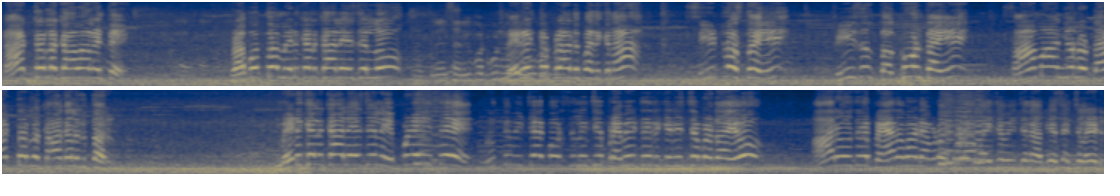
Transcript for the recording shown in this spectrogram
డాక్టర్లు కావాలంటే ప్రభుత్వ మెడికల్ కాలేజీల్లో మెరిట్ ప్రాతిపదికన సీట్లు వస్తాయి ఫీజులు తక్కువ ఉంటాయి సామాన్యులు డాక్టర్లు కాగలుగుతారు. మెడికల్ కాలేజీలు ఎప్పుడైతే వృత్తి విద్యా కోర్సుల నుంచి ప్రైవేటీకరించబడ్డాయో ఆ రోజున పేదవాడు ఎవడో కూడా వైద్య విద్యను అభ్యసించలేడు.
